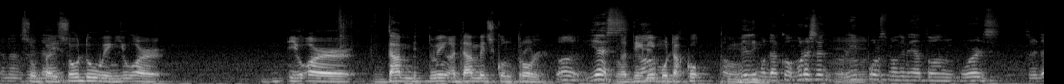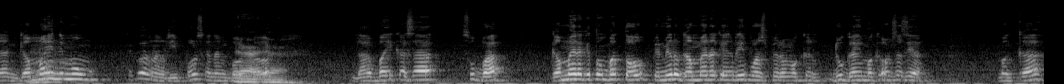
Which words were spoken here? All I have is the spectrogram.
kanang So by so doing, you are you are dam doing a damage control. Oh, yes. Nga dili no? mo dako. ang- Dili mo dako. Mura siya Mm. ripples mga ganito ang words. Sir Dan, gamay Mm. nimo ikaw lang ripples kanang bout yeah, yeah. Labay ka sa suba, gamay ra kitong bato, primero gamay ra kayong ripples pero magdugay magkaon sa siya. Magka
